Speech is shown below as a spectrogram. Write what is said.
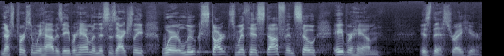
Next person we have is Abraham, and this is actually where Luke starts with his stuff. And so, Abraham is this right here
